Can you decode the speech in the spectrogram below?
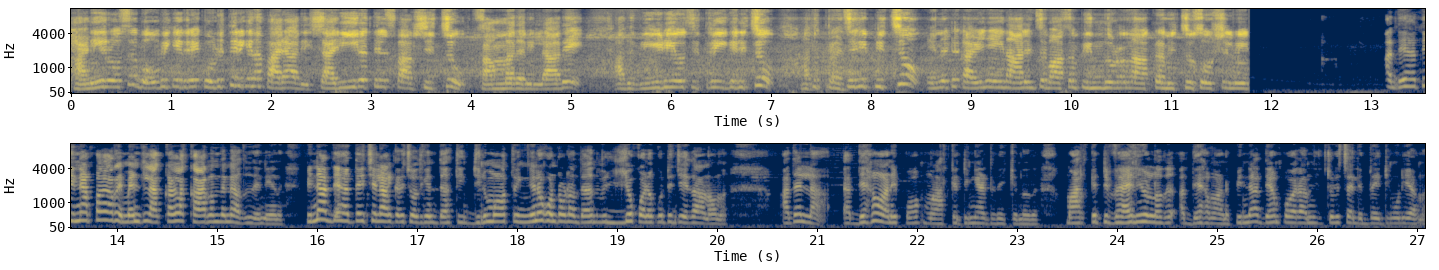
ഹണി റോസ് ബോബിക്കെതിരെ കൊടുത്തിരിക്കുന്ന പരാതി ശരീരത്തിൽ സ്പർശിച്ചു. സമ്മതമില്ലാതെ. അത് വീഡിയോ ചിത്രീകരിച്ചു. അത് പ്രചരിപ്പിച്ചു. എന്നിട്ട് കഴിഞ്ഞ ഈ നാലഞ്ച് മാസം പിന്തുടർന്ന് ആക്രമിച്ചു സോഷ്യൽ മീഡിയ അദ്ദേഹത്തിനെ അപ്പം കാരണം തന്നെ അത് തന്നെയാണ്. പിന്നെ അദ്ദേഹത്തെ ചില ആൾക്കാർ ചോദിക്കും അദ്ദേഹത്തിന് ഇതിന് മാത്രം ഇങ്ങനെ കൊണ്ടുപോകണം അദ്ദേഹം വലിയ കൊലക്കുറ്റം ചെയ്താണോ എന്ന് അതല്ല അദ്ദേഹമാണ് ഇപ്പോൾ മാർക്കറ്റിംഗ് ആയിട്ട് നിൽക്കുന്നത്. മാർക്കറ്റ് വാല്യൂ ഉള്ളത് അദ്ദേഹമാണ്. പിന്നെ അദ്ദേഹം പോരാന്ന് വെച്ചൊരു സെലിബ്രിറ്റിയും കൂടിയാണ്.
